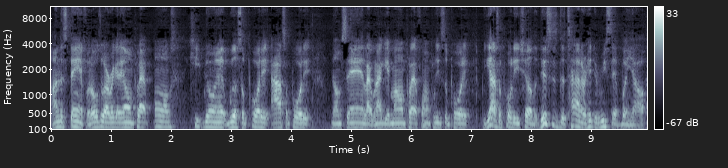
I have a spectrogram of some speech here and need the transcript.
understand for those who already got their own platforms, keep doing it. We'll support it. I support it. You know what I'm saying? Like when I get my own platform, please support it. We gotta support each other. This is the time to hit the reset button, y'all.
